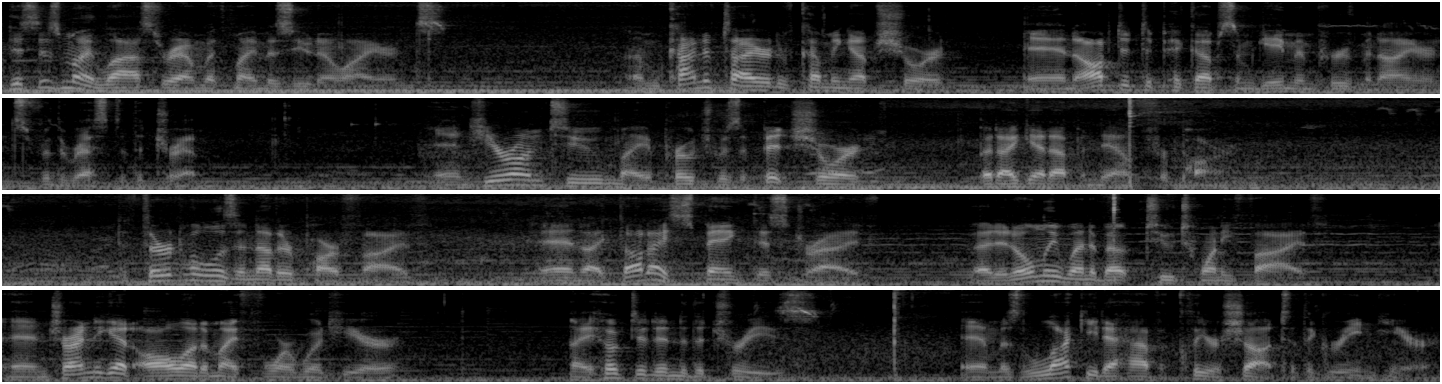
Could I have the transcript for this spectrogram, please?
This is my last round with my Mizuno irons. I'm kind of tired of coming up short, and opted to pick up some game improvement irons for the rest of the trip. And here on two, my approach was a bit short, but I get up and down for par. The third hole is another par 5, and I thought I spanked this drive, but it only went about 225. And trying to get all out of my four-wood here, I hooked it into the trees, and was lucky to have a clear shot to the green here.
